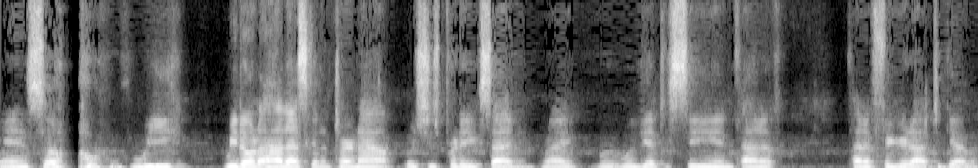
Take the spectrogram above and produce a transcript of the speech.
and so we we don't know how that's going to turn out, which is pretty exciting, right? We'll get to see and kind of kind of figure it out together.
